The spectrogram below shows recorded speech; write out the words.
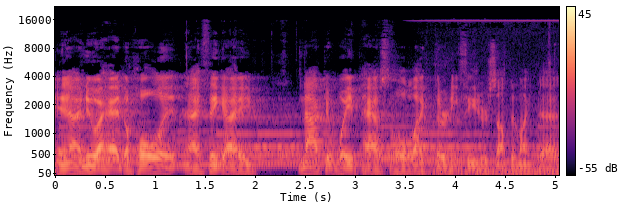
and I knew I had to hole it, and I think I knocked it way past the hole, like 30 feet or something like that.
